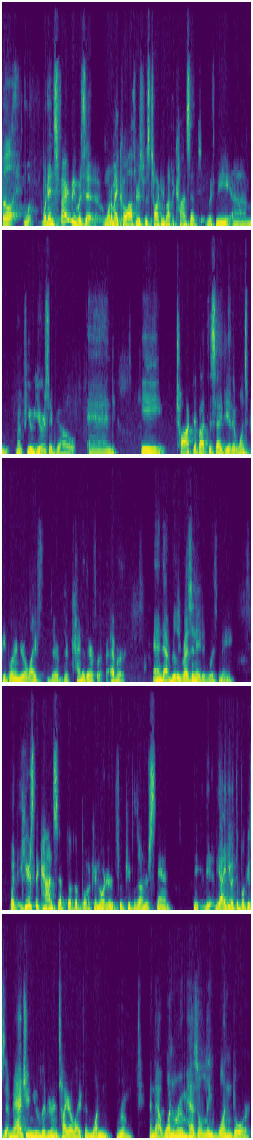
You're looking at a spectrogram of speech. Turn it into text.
Well, what inspired me was that one of my co-authors was talking about the concept with me um, a few years ago, and he talked about this idea that once people are in your life, they're they're kind of there forever, and that really resonated with me. But here's the concept of the book in order for people to understand. The, the, the, idea with the book is imagine you live your entire life in one room, and that one room has only one door.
